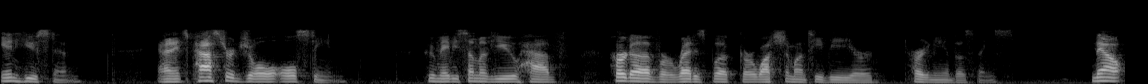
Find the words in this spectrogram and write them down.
in Houston, and its pastor Joel Osteen, who maybe some of you have heard of or read his book or watched him on TV or heard any of those things. Now,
